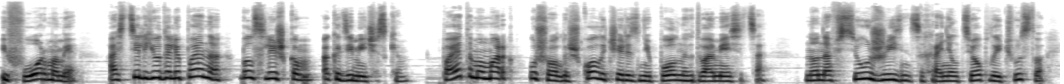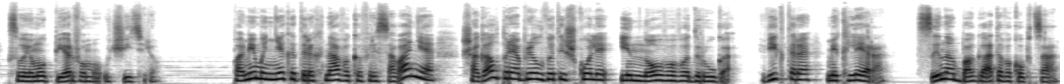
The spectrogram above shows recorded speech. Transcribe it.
и формами, а стиль Юда Лепена был слишком академическим. Поэтому Марк ушел из школы через неполных два месяца, но на всю жизнь сохранил теплые чувства к своему первому учителю. Помимо некоторых навыков рисования, Шагал приобрел в этой школе и нового друга – Виктора Миклера, сына богатого купца.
